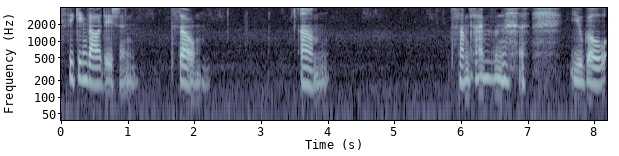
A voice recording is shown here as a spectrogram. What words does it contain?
seeking validation. So, um, sometimes you go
